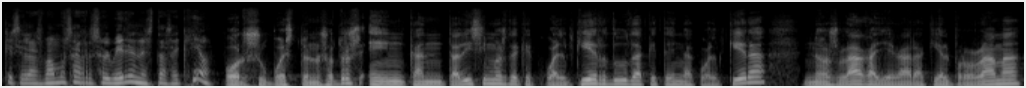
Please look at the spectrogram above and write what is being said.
que se las vamos a resolver en esta sección. Por supuesto, nosotros encantadísimos de que cualquier duda que tenga cualquiera nos la haga llegar aquí al programa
